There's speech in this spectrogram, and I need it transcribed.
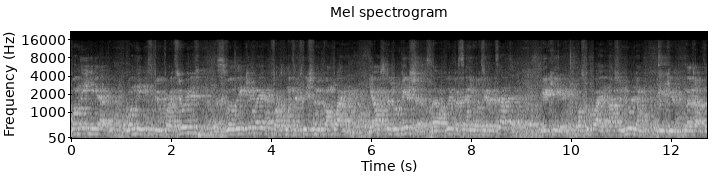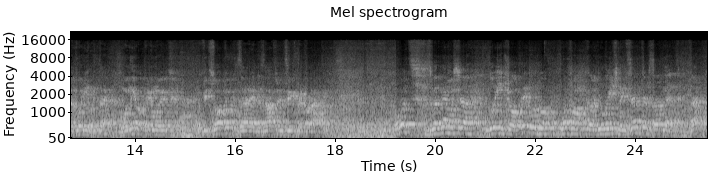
Вони є, вони співпрацюють з великими фармацевтичними компаніями. Я вам скажу більше, за виписані оці рецепти, які поступають нашим людям, які, на жаль, захворіли, так? вони отримують відсоток за реалізацію цих препаратів. От звернемося до іншого прикладу. От вам кардіологічний центр Садмет, так?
